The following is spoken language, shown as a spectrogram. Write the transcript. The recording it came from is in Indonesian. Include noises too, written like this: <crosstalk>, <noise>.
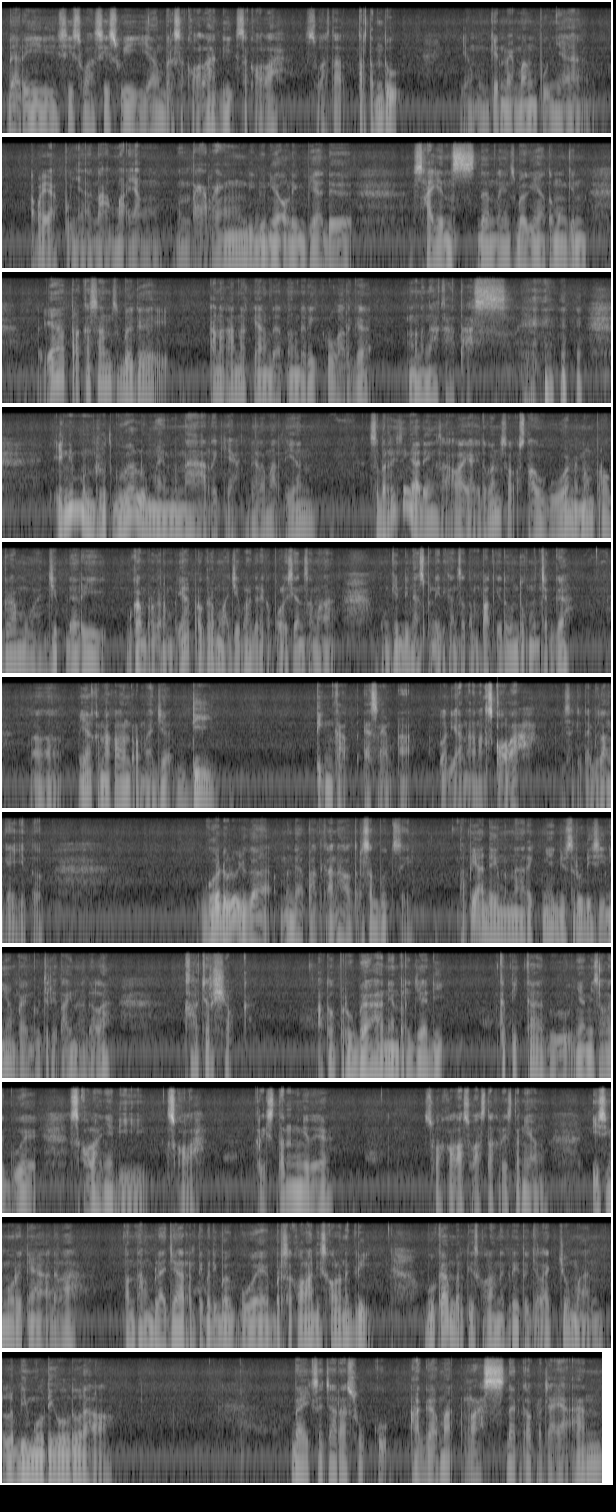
dari siswa-siswi yang bersekolah di sekolah swasta tertentu yang mungkin memang punya apa ya punya nama yang mentereng di dunia olimpiade sains dan lain sebagainya atau mungkin ya terkesan sebagai anak-anak yang datang dari keluarga menengah ke atas. <laughs> Ini menurut gue lumayan menarik ya dalam artian sebenarnya sih nggak ada yang salah ya. Itu kan setahu gue memang program wajib dari bukan program ya program wajib lah dari kepolisian sama mungkin dinas pendidikan setempat gitu untuk mencegah uh, ya kenakalan remaja di tingkat SMA atau di anak-anak sekolah bisa kita bilang kayak gitu. Gue dulu juga mendapatkan hal tersebut sih. Tapi ada yang menariknya justru di sini yang pengen gue ceritain adalah culture shock atau perubahan yang terjadi ketika dulunya misalnya gue sekolahnya di sekolah Kristen gitu ya. Sekolah swasta Kristen yang isi muridnya adalah tentang belajar tiba-tiba gue bersekolah di sekolah negeri. Bukan berarti sekolah negeri itu jelek cuman lebih multikultural. Baik secara suku agama ras dan kepercayaan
